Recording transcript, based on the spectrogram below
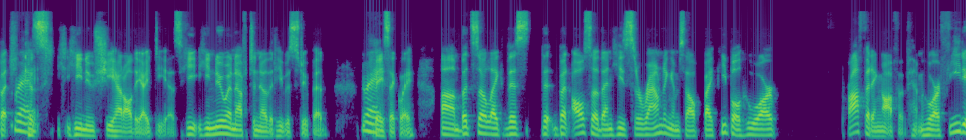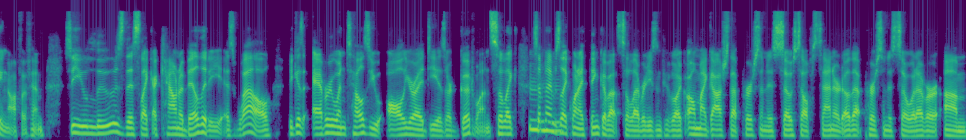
but Right. because he knew she had all the ideas he he knew enough to know that he was stupid right. basically. Um but so like this th- but also then he's surrounding himself by people who are profiting off of him who are feeding off of him. So you lose this like accountability as well because everyone tells you all your ideas are good ones. So like sometimes Mhm. like when i think about celebrities and people are like oh my gosh that person is so self-centered. Oh that person is so whatever. Um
